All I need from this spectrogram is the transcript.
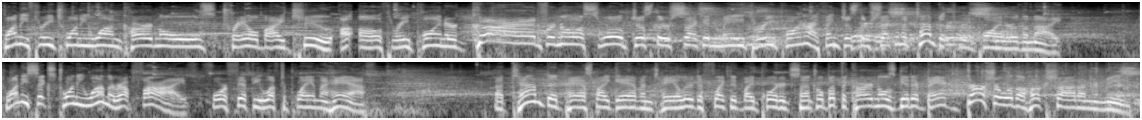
23 21. Cardinals trail by two. Uh oh, three pointer. Good for Noah Swope. Just their second made three pointer. I think just their second attempt at three pointer of the night. 26 21. They're up five. 4.50 left to play in the half. Attempted pass by Gavin Taylor, deflected by Portage Central, but the Cardinals get it back. Dirschell with a hook shot underneath.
